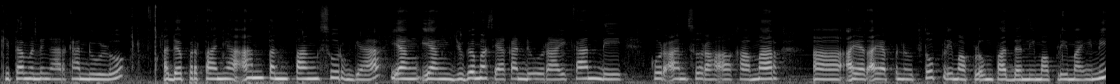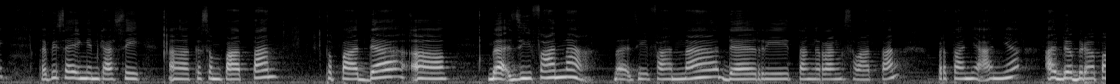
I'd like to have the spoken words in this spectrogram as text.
kita mendengarkan dulu. Ada pertanyaan tentang surga yang yang juga masih akan diuraikan di Quran surah Al-Kamar uh, ayat-ayat penutup 54 dan 55 ini. Tapi saya ingin kasih uh, kesempatan kepada uh, Mbak Zivana, Mbak Zivana dari Tangerang Selatan. Pertanyaannya, ada berapa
